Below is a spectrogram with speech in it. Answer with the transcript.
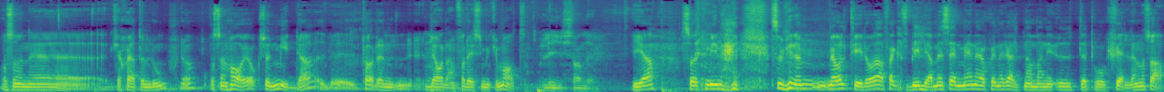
Och sen eh, kanske äter en lunch då. Och sen har jag också en middag eh, på den lådan för det är så mycket mat. Lysande. Ja, så att mina, så mina måltider är faktiskt billiga. Men sen menar jag generellt när man är ute på kvällen och så här.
